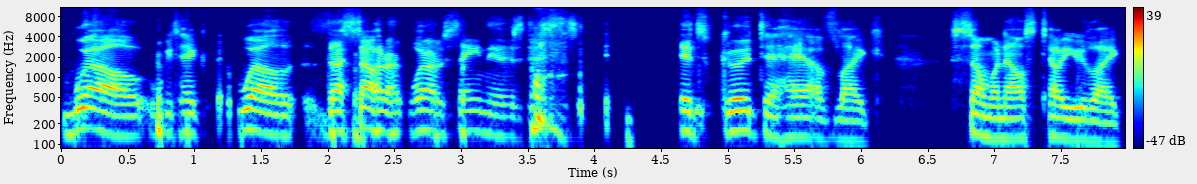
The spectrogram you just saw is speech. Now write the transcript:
Well, we take well. That's not what I, what I was saying. Is it's, it's good to have like someone else tell you like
